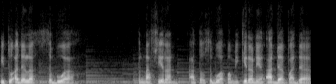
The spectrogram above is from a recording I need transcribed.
itu adalah sebuah penafsiran atau sebuah pemikiran yang ada pada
